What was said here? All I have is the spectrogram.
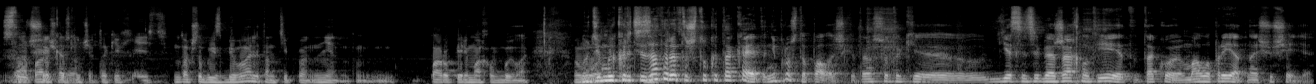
случаи. Да, парочка когда... случаев таких есть. Ну, так, чтобы избивали, там, типа, нет, ну, там, пару перемахов было. Ну, вот. демократизатор это штука такая, это не просто палочка, это все-таки, если тебя жахнут ей, это такое малоприятное ощущение.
